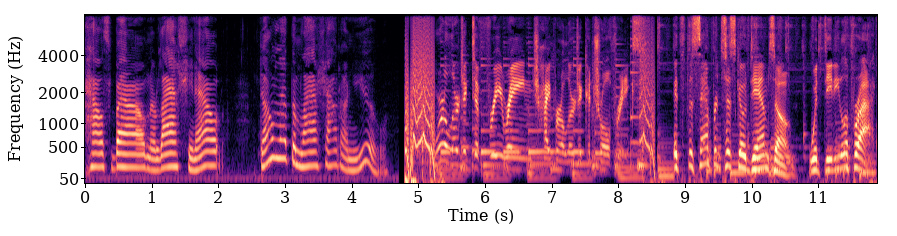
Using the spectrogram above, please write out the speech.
housebound or lashing out, don't let them lash out on you. We're allergic to free range, hyper allergic control freaks. It's the San Francisco Dam Zone with Dee Dee LaFrac.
